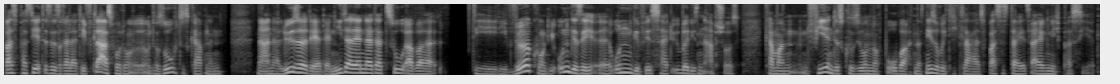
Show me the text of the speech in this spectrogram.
was passiert ist, ist relativ klar. Es wurde untersucht, es gab einen, eine Analyse der, der Niederländer dazu, aber die, die Wirkung, die Unge äh, Ungewissheit über diesen Abschuss kann man in vielen Diskussionen noch beobachten, dass nie so richtig klar ist, was ist da jetzt eigentlich passiert.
